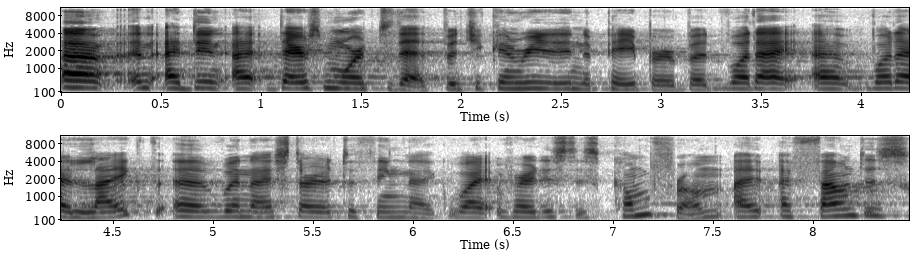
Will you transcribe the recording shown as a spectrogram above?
uh, and I didn't, I, there's more to that, but you can read it in the paper. But what I, uh, what I liked uh, when I started to think, like, why, where does this come from? I, I found this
